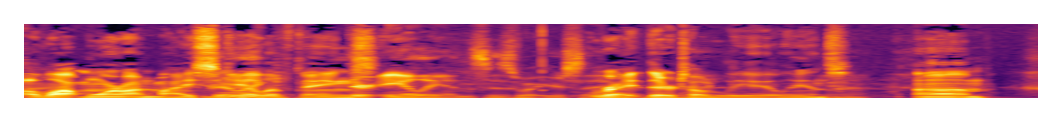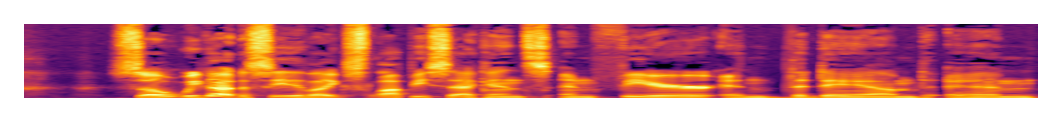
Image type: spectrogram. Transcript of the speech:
a lot more on my scale like- of things. They're aliens, is what you're saying, Right, they're totally aliens. Um, so we got to see like Sloppy Seconds and Fear and The Damned and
